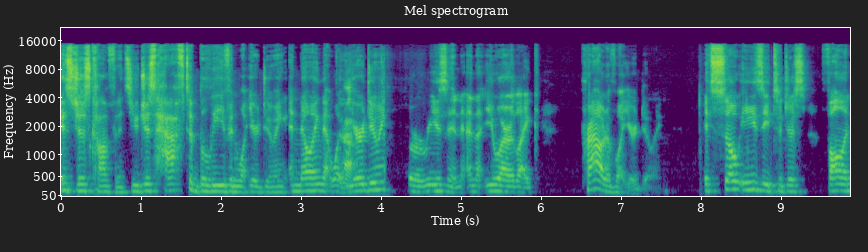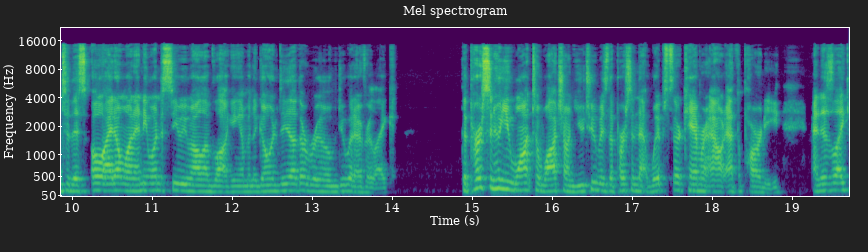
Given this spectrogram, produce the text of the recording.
is just confidence you just have to believe in what you're doing and knowing that what Yeah. you're doing for a reason and that you are like proud of what you're doing it's so easy to just fall into this oh i don't want anyone to see me while i'm vlogging i'm going to go into the other room do whatever like the person who you want to watch on youtube is the person that whips their camera out at the party and is like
